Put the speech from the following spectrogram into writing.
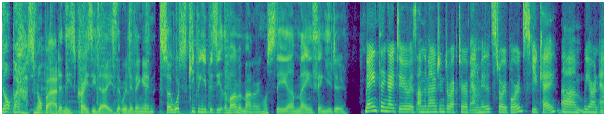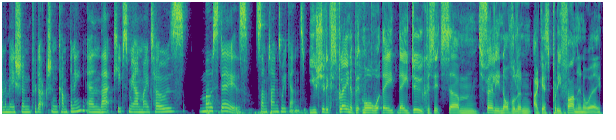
Not bad, not bad in these crazy days that we're living in. So what's keeping you busy at the moment, Mallory? What's the uh, main thing you do? Main thing I do is I'm the managing director of Animated Storyboards UK. Um, we are an animation production company, and that keeps me on my toes most days, sometimes weekends. You should explain a bit more what they, they do because it's um, it's fairly novel and I guess pretty fun in a way.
